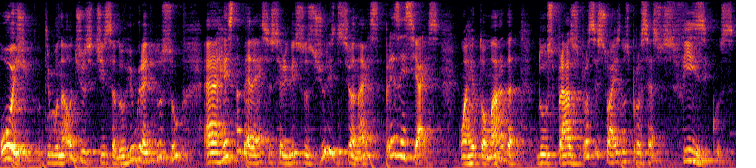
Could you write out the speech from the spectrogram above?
hoje, o Tribunal de Justiça do Rio Grande do Sul uh, restabelece os serviços jurisdicionais presenciais, com a retomada dos prazos processuais nos processos físicos.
